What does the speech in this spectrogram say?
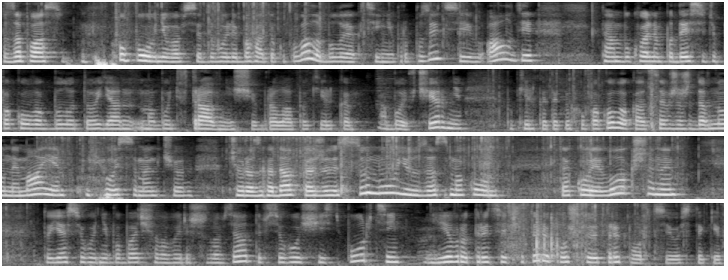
запас поповнювався, доволі багато купувала. Були акційні пропозиції в Алді. Там буквально по 10 упаковок було, то я, мабуть, в травні ще брала по кілька, або й в червні по кілька таких упаковок, а це вже ж давно немає. І ось Семен вчора, вчора згадав, каже, сумую за смаком такої локшини. То я сьогодні побачила, вирішила взяти всього 6 порцій. Євро 34 коштує 3 порції ось таких.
